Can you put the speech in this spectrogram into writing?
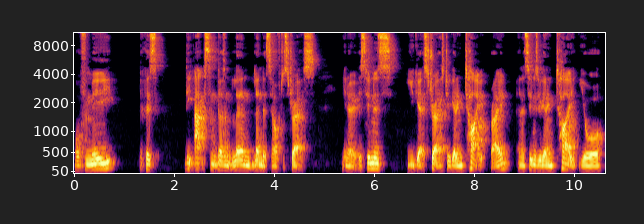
well, for me, because the accent doesn't lend, lend itself to stress. You know, as soon as you get stressed, you're getting tight, right? And as soon as you're getting tight, your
